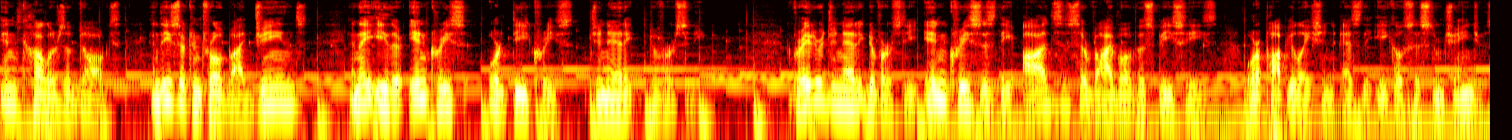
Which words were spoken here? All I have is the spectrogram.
and colors of dogs, and these are controlled by genes, and they either increase or decrease genetic diversity. Greater genetic diversity increases the odds of survival of a species or a population as the ecosystem changes.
